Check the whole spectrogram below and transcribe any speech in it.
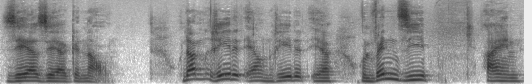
sehr, sehr genau. Und dann redet er und redet er. Und wenn Sie einen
